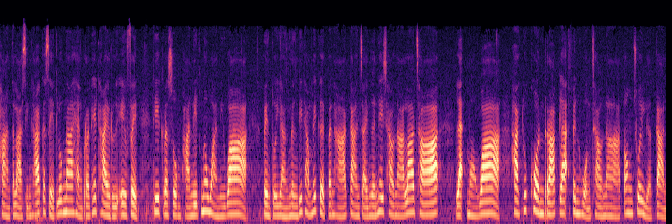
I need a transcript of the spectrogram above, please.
ผ่านตลาดสินค้าเกษตรล่วงหน้าแห่งประเทศไทยหรือเอเฟที่กระทรวงพาณิชย์เมื่อวานนี้ว่า เป็นตัวอย่างหนึ่งที่ทำให้เกิดปัญหาการจ่ายเงินให้ชาวนาล่าช้า และมองว่าหากทุกคนรักและเป็นห่วงชาวนาต้องช่วยเหลือกัน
